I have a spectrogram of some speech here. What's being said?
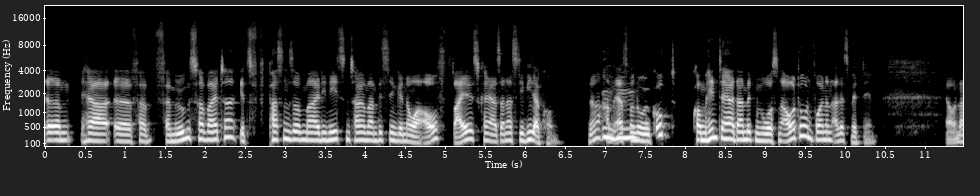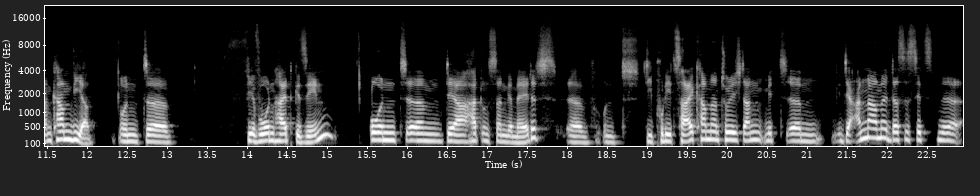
ähm, Herr äh, Ver Vermögensverwalter, jetzt passen Sie mal die nächsten Tage mal ein bisschen genauer auf, weil es kann ja sein, dass die wiederkommen. Ne? Haben Mhm. erstmal nur geguckt, kommen hinterher dann mit einem großen Auto und wollen dann alles mitnehmen. Ja, und dann kamen wir. Und äh, wir wurden halt gesehen und ähm, der hat uns dann gemeldet. Äh, und die Polizei kam natürlich dann mit ähm, der Annahme, dass es jetzt eine,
